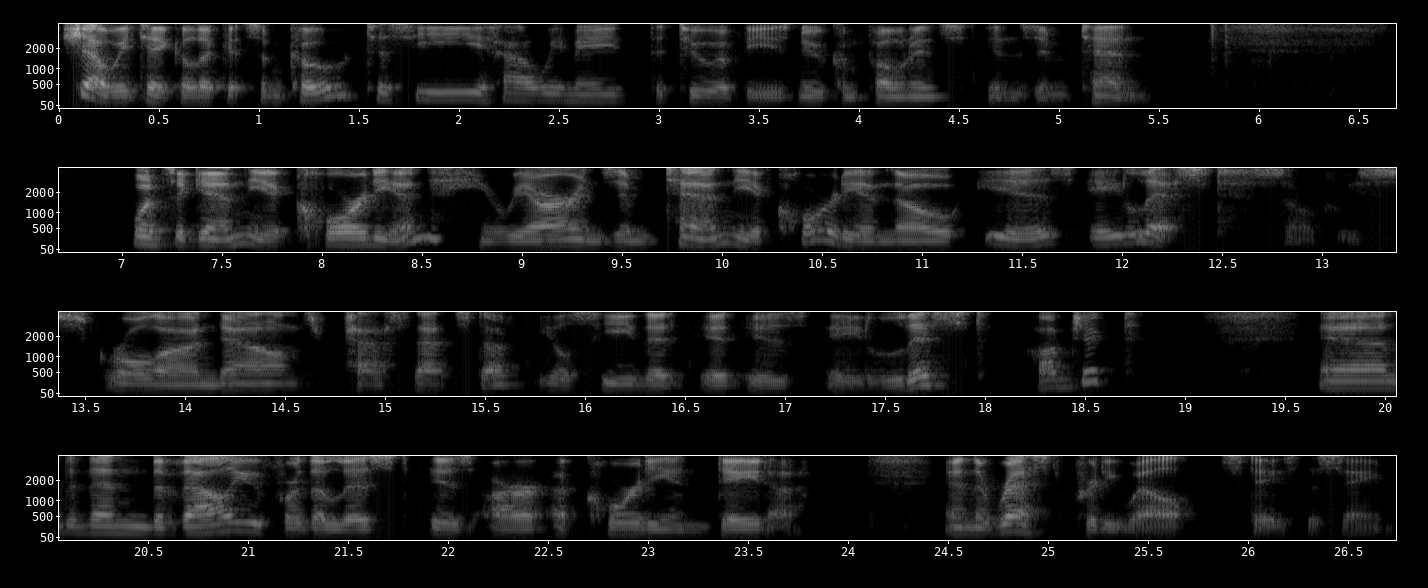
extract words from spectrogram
Shall we take a look at some code to see how we made the two of these new components in Zim 10? Once again, the accordion, here we are in Zim 10. The accordion, though, is a list. So if we scroll on down past that stuff, you'll see that it is a list object. And then the value for the list is our accordion data and the rest pretty well stays the same.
